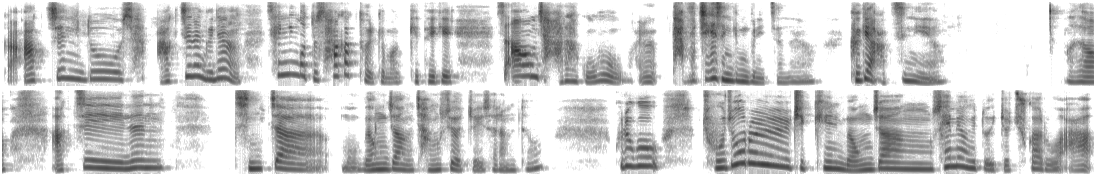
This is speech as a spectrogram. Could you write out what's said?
그러니까 악진도 사 악진은 그냥 생긴 것도 사각터 이렇게 막 이렇게 되게 싸움 잘하고 아니면 다부지게 생긴 분 있잖아요. 그게 악진이에요. 그래서 악진은 진짜 뭐 명장 장수였죠, 이 사람도. 그리고 조조를 지킨 명장 3 명이 또 있죠, 추가로. 아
